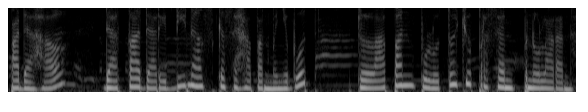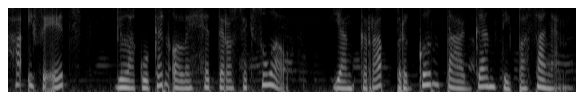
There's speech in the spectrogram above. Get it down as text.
Padahal data dari Dinas Kesehatan menyebut 87 persen penularan HIV/AIDS dilakukan oleh heteroseksual yang kerap bergonta-ganti pasangan.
